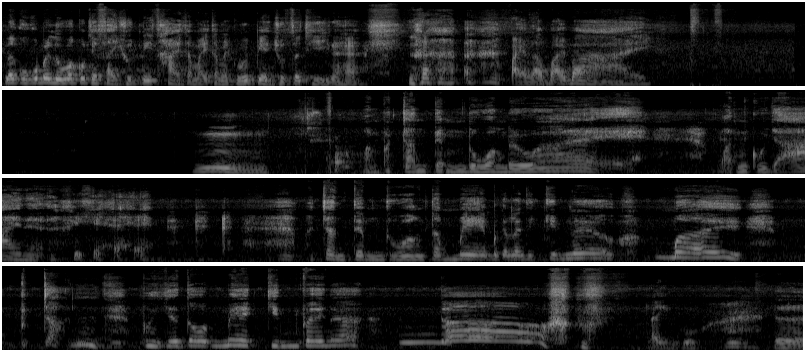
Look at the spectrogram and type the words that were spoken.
แล้วกูก็ไม่รู้ว่ากูจะใส่ชุดนี้ถ่ายทำไมทำไมกูไม่เปลี่ยนชุดสักทีนะฮะไปแล้วบายบายอืมวันพระจันทร์เต็มดวงด้วยวันกูย้ายเนี่ย พระจันทร์เต็มดวงแต่เมฆมันกำลังจะกินแล้ว ไม่พระจันทร์มึงจะโดนเมฆกินไปนะ no อะไรกูเออ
